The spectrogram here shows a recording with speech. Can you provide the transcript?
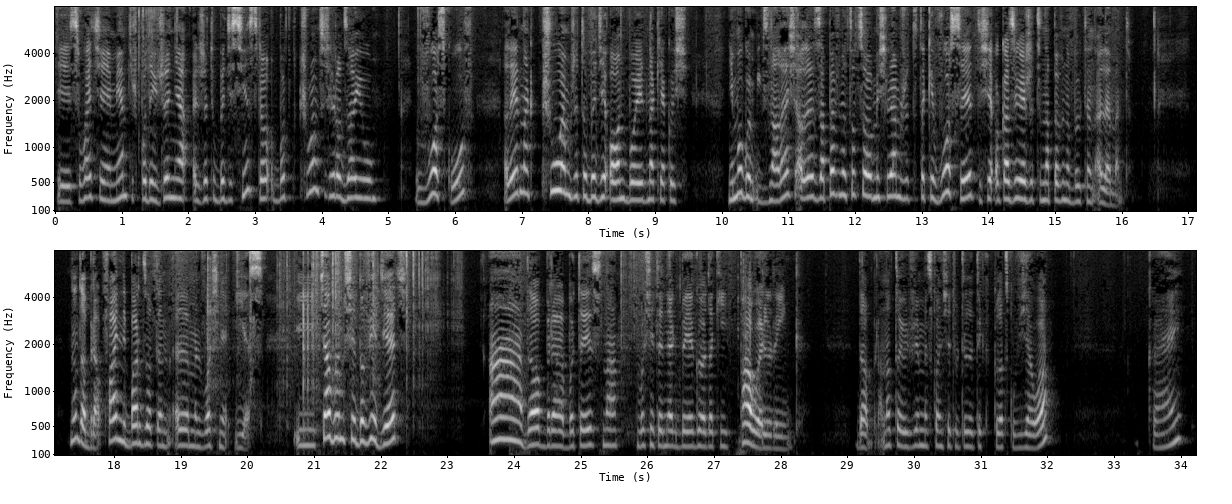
yy, słuchajcie, miałem też podejrzenia, że tu będzie Sinestro, bo czułem coś rodzaju włosków, ale jednak czułem, że to będzie on, bo jednak jakoś nie mogłem ich znaleźć, ale zapewne to, co myślałem, że to takie włosy, to się okazuje, że to na pewno był ten element. No dobra, fajny bardzo ten element właśnie jest. I chciałbym się dowiedzieć, a, dobra, bo to jest na właśnie ten jakby jego taki power ring. Dobra, no to już wiemy skąd się tu tyle tych klocków wzięło. Okej. Okay.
